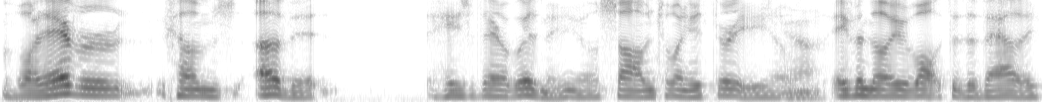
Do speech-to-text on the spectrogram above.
whatever comes of it he's there with me you know psalm 23 you know Yeah. even though you walk through the valley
